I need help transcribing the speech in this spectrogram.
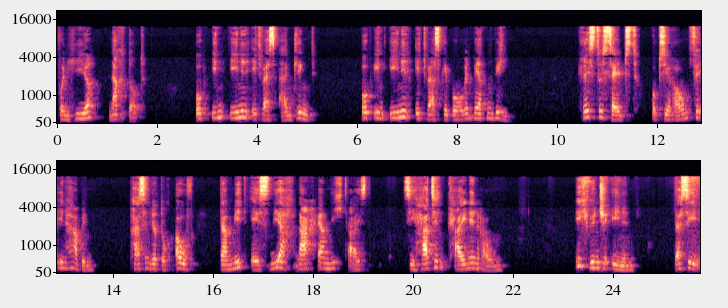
von hier nach dort. Ob in Ihnen etwas anklingt, ob in Ihnen etwas geboren werden will. Christus selbst, ob sie Raum für ihn haben. Passen wir doch auf, damit es nachher nicht heißt, sie hatten keinen Raum. Ich wünsche Ihnen, dass Sie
